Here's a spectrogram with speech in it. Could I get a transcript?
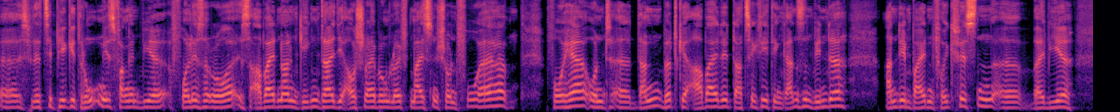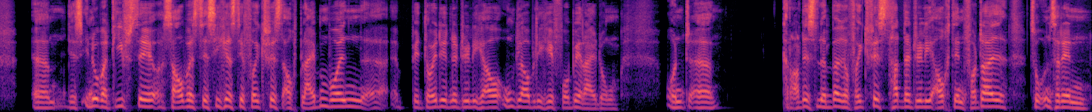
das letzte Bier getrunken ist, fangen wir volles Rohr das Arbeiten an. Im Gegenteil, die Ausschreibung läuft meistens schon vorher, vorher und äh, dann wird gearbeitet tatsächlich den ganzen Winter an den beiden Volksfesten, äh, weil wir ähm, das innovativste, sauberste, sicherste Volksfest auch bleiben wollen, äh, bedeutet natürlich auch unglaubliche Vorbereitung. Und äh, Gerade das Nürnberger Volksfest hat natürlich auch den Vorteil zu unseren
